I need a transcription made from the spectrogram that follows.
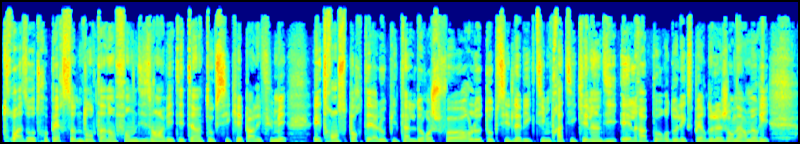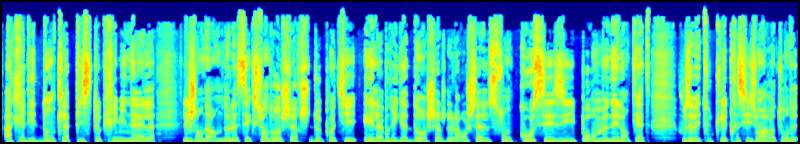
Trois autres personnes, dont un enfant de 10 ans, avaient été intoxiquées par les fumées et transportées à l'hôpital de Rochefort. L'autopsie de la victime pratiquée lundi et le rapport de l'expert de la gendarmerie accrédite donc la piste criminelle. Les gendarmes de la section de recherche de Poitiers et la brigade de recherche de La Rochelle sont co-saisis pour mener l'enquête. Vous avez toutes les précisions à retourner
